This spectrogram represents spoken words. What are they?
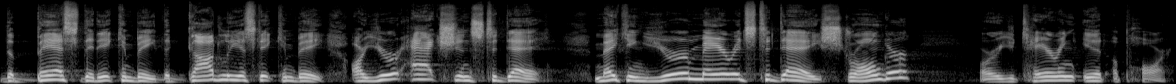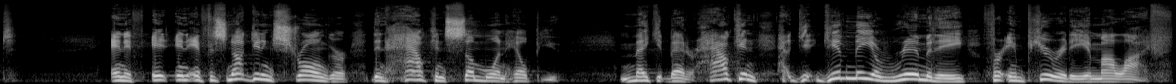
the best that it can be, the godliest it can be. Are your actions today making your marriage today stronger or are you tearing it apart? And if, it, and if it's not getting stronger, then how can someone help you? make it better? How can, give me a remedy for impurity in my life?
